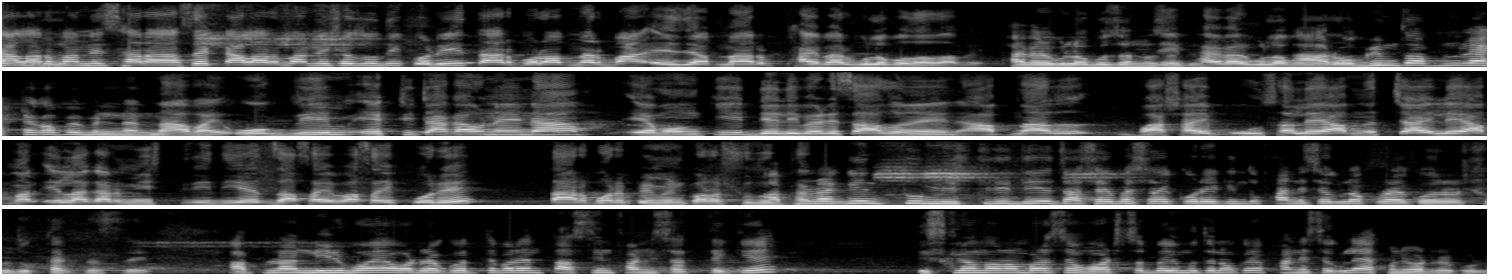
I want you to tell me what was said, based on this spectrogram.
কালার বানি ছাড়া আছে কালার বানিশও যদি করি তারপর আপনার এই যে আপনার ফাইবারগুলো বোঝা যাবে। ফাইবারগুলো বোঝানো যাবে। ফাইবারগুলো আর অগ্রিম তো আপনারা এক টাকা পেমেন্ট নেন না। ভাই অগ্রিম একটি টাকাও নেই না এমনকি ডেলিভারি চার্জও নেই না। আপনার বাসায় পৌঁছালে আপনি চাইলে আপনার এলাকার মিস্ত্রি দিয়ে যাচাই বাছাই করে তারপরে পেমেন্ট করার সুযোগ আপনারা কিন্তু মিস্ত্রি দিয়ে যাচাই বাছাই করে কিন্তু ফার্নিচারগুলো ক্রয় করার সুযোগ থাকতেছে। আপনারা নির্ভয়ে অর্ডার করতে পারেন তাসিন ফার্নিচার থেকে। স্ক্রিন নম্বর আছে হোয়াটসঅ্যাপ বা ইমোতে নকরে ফার্নিচারগুলো এখনই অর্ডার করুন।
